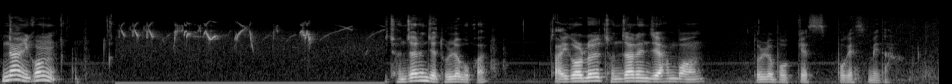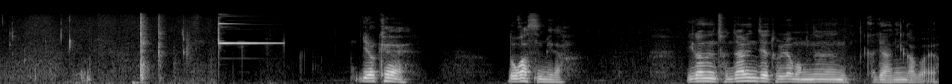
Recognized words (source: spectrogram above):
그냥 이건 전자레인지에 돌려볼까요? 자 이거를 전자레인지에 한번 돌려보겠습니다 이렇게 녹았습니다 이거는 전자레인지에 돌려 먹는 그게 아닌가 봐요.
